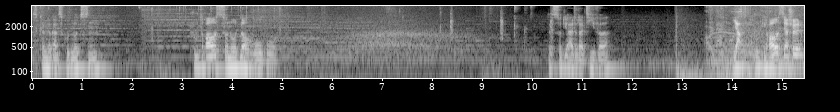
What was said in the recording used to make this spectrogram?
Das können wir ganz gut nutzen. Blut raus, zur Not noch Robo. Das ist so die Alternative. Ja, gut ging raus, sehr schön.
